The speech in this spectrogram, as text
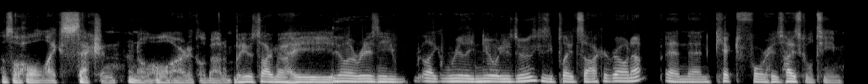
There's a whole like section and a whole article about him. But he was talking about he the only reason he like really knew what he was doing is because he played soccer growing up and then kicked for his high school team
